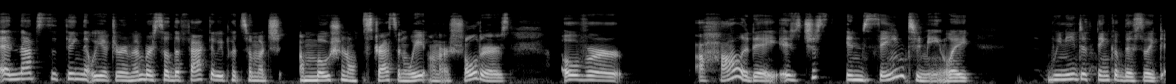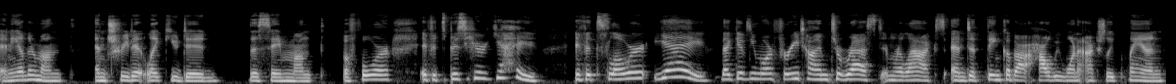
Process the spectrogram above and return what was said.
And that's the thing that we have to remember. So the fact that we put so much emotional stress and weight on our shoulders over a holiday is just insane to me. Like, we need to think of this like any other month and treat it like you did the same month before. If it's busier, yay. If it's slower, yay. That gives you more free time to rest and relax and to think about how we want to actually plan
